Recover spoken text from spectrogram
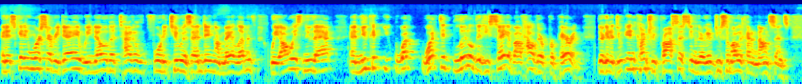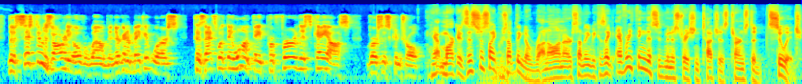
And it's getting worse every day. We know that Title 42 is ending on May 11th. We always knew that. And you could, you, what, what did little did he say about how they're preparing? They're going to do in-country processing, and they're going to do some other kind of nonsense. The system is already overwhelmed, and they're going to make it worse because that's what they want. They prefer this chaos versus control. Yeah, Mark, is this just like something to run on or something? Because like everything this administration touches turns to sewage.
